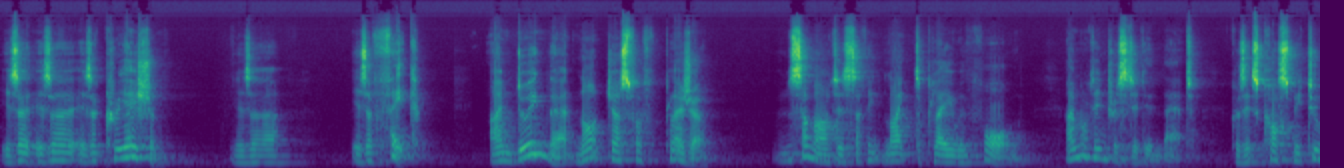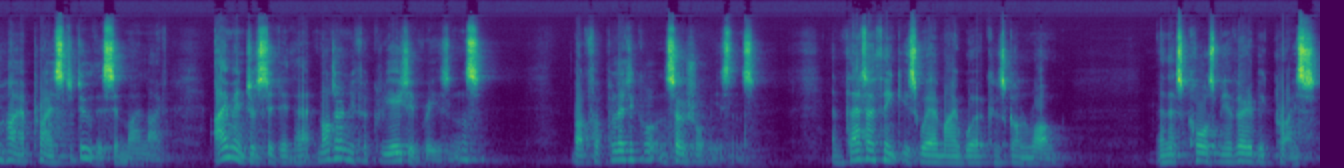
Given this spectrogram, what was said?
is a, is a, is a creation, is a, is a fake. I'm doing that not just for pleasure. Some artists, I think, like to play with form. I'm not interested in that because it's cost me too high a price to do this in my life. I'm interested in that not only for creative reasons, but for political and social reasons. And that, I think, is where my work has gone wrong. And that's caused me a very big price.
